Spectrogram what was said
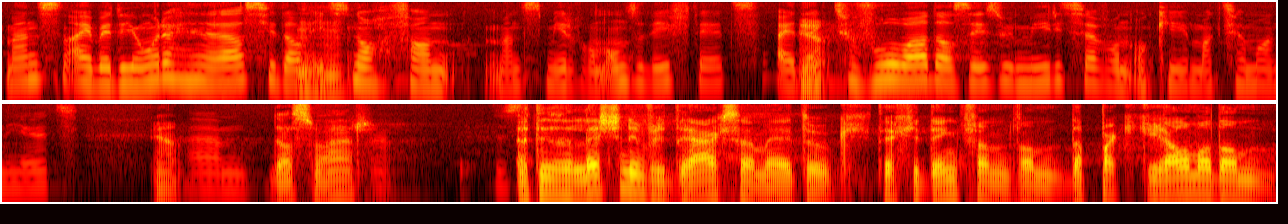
mensen, bij de jongere generatie, dan iets nog van mensen meer van onze leeftijd. Ik Ja. denk het gevoel wel dat zij zo meer iets hebben van oké, maakt helemaal niet uit. Ja. Ehm, Dat is waar. Het is een lesje in verdraagzaamheid ook. Dat je denkt van, van dat pak ik er allemaal dan,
